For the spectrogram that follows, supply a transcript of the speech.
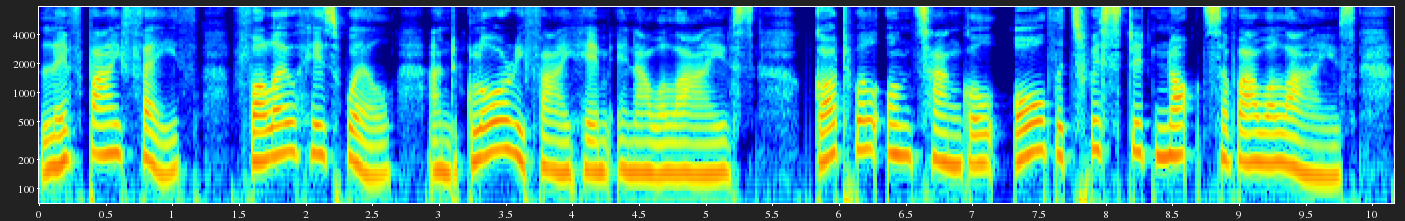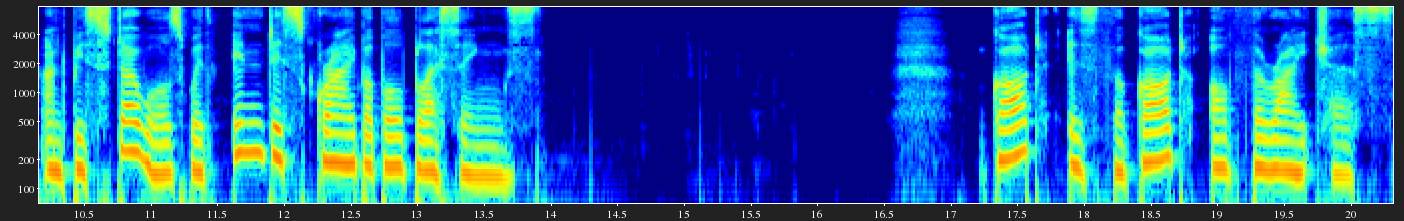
live by faith, follow His will, and glorify Him in our lives, God will untangle all the twisted knots of our lives and bestow us with indescribable blessings. God is the God of the righteous.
